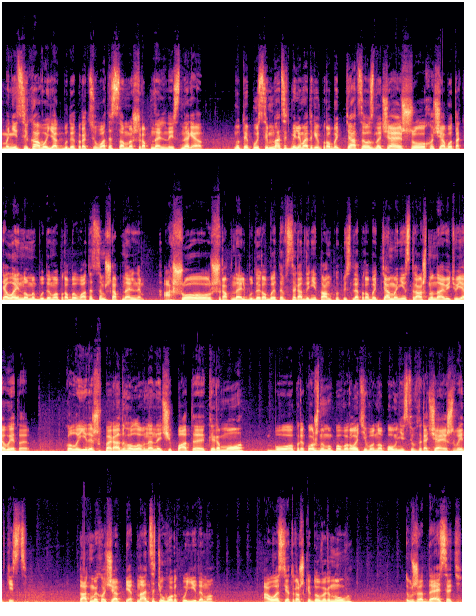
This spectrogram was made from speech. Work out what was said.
Мені цікаво, як буде працювати саме шрапнельний снаряд. Ну, типу, 17 мм пробиття це означає, що хоча б таке лайно ми будемо пробивати цим шрапнельним. А що шрапнель буде робити всередині танку після пробиття, мені страшно навіть уявити. Коли їдеш вперед, головне не чіпати кермо, бо при кожному повороті воно повністю втрачає швидкість. Так ми хоча б 15 у горку їдемо. А ось я трошки довернув. Вже 10.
